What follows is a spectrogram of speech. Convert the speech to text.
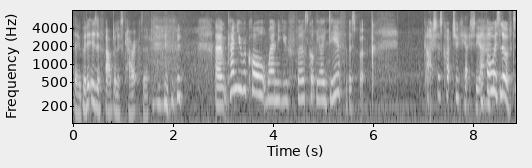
So, but it is a fabulous character. Um, can you recall when you first got the idea for this book? Gosh, that's quite tricky actually. I've always loved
